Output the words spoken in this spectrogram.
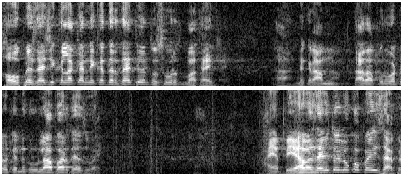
હવપે જાય કલાકારની કદર થતી હોય તો સુરતમાં થાય હા, નકર આમ તારાપુર વટો એટલે નકરું લાભાર્થે જ હોય. અહીંયા બે હવા આવી તો લોકો પૈસા આપે,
